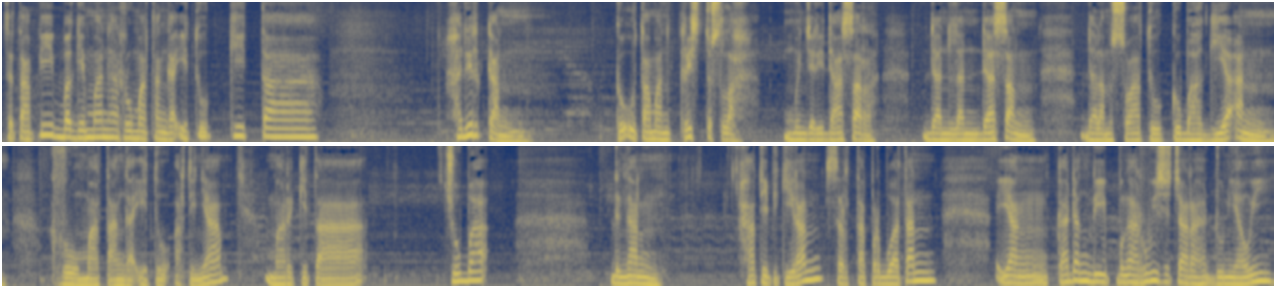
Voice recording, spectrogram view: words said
Tetapi bagaimana rumah tangga itu kita hadirkan keutamaan Kristuslah menjadi dasar dan landasan dalam suatu kebahagiaan rumah tangga itu. Artinya, mari kita coba dengan hati pikiran serta perbuatan yang kadang dipengaruhi secara duniawi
